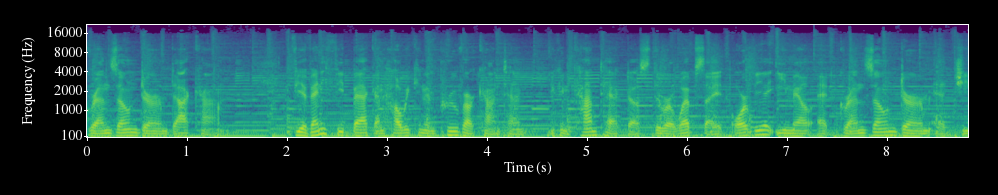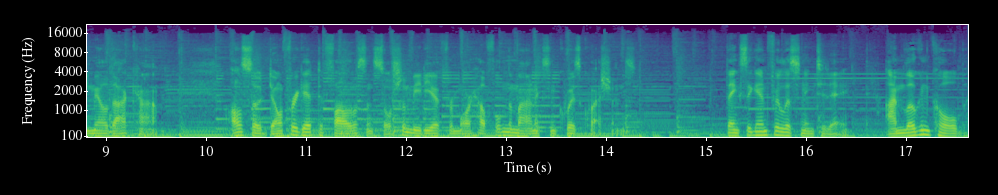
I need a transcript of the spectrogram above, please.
grenzzonederm.com. If you have any feedback on how we can improve our content, you can contact us through our website or via email at grenzzonederm at gmail.com. Also, don't forget to follow us on social media for more helpful mnemonics and quiz questions. Thanks again for listening today. I'm Logan Kolb,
